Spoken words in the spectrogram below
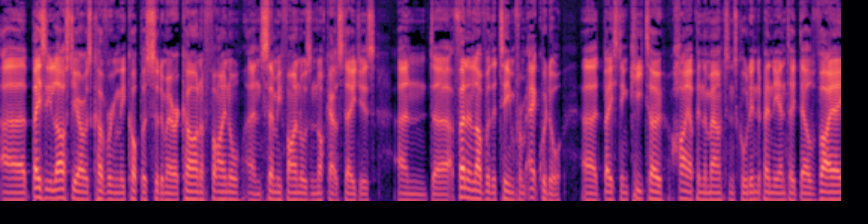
uh, basically, last year I was covering the Copa Sudamericana final and semi-finals and knockout stages, and uh, I fell in love with a team from Ecuador, uh, based in Quito, high up in the mountains, called Independiente del Valle.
